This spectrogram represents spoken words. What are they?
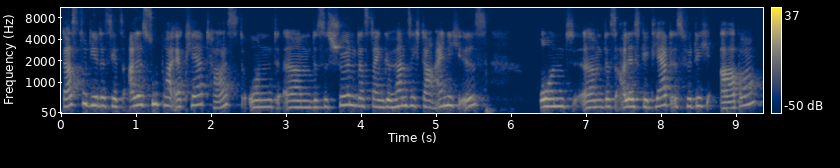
dass du dir das jetzt alles super erklärt hast und ähm, das ist schön, dass dein Gehirn sich da einig ist und ähm, das alles geklärt ist für dich, aber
